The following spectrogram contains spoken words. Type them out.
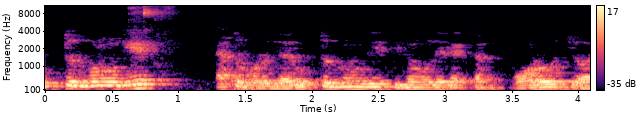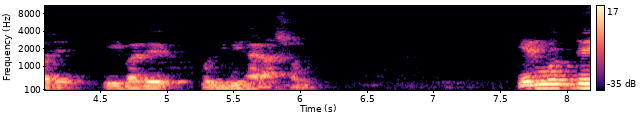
উত্তরবঙ্গের এত বড় জয়, উত্তরবঙ্গে তৃণমূলের একটা বড় জয় এইবারের কোচবিহার আসন। এর মধ্যে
